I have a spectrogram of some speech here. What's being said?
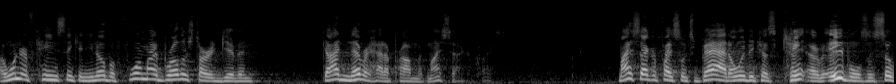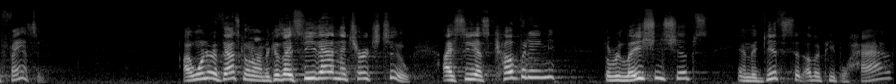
I wonder if Cain's thinking, you know, before my brother started giving, God never had a problem with my sacrifice. My sacrifice looks bad only because Cain, uh, Abel's is so fancy. I wonder if that's going on because I see that in the church too. I see us coveting the relationships and the gifts that other people have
